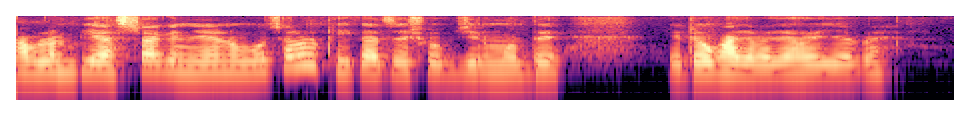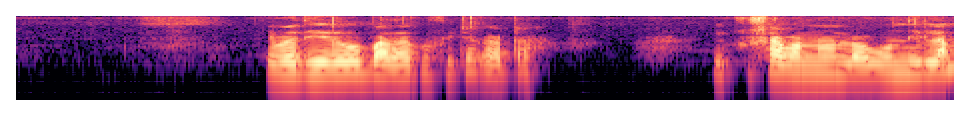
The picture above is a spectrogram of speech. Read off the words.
ভাবলাম পেঁয়াজটা আগে নিয়ে নেব। চলো ঠিক আছে, সবজির মধ্যে এটাও ভাজা ভাজা হয়ে যাবে। এবার দিয়ে দেবো বাঁধাকপিটা কাটা একটু সামান্য লবণ দিলাম।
